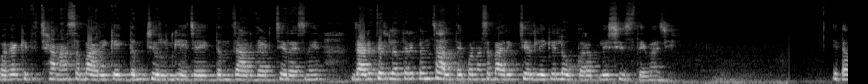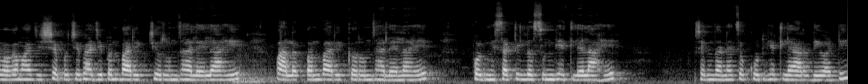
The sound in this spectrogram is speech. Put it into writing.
बघा किती छान असं बारीक एकदम चिरून घ्यायचं एकदम जाड जाड चिरायचं नाही. जाड चिरलं तरी पण चालते पण असं बारीक चिरले की लवकर आपली शिजते भाजी. इथं बघा माझी शेपूची भाजी पण बारीक चिरून झालेलं आहे. पालक पण बारीक करून झालेला आहे. फोडणीसाठी लसूण घेतलेला आहे. शेंगदाण्याचं कूट घेतलं अर्धी वाटी.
